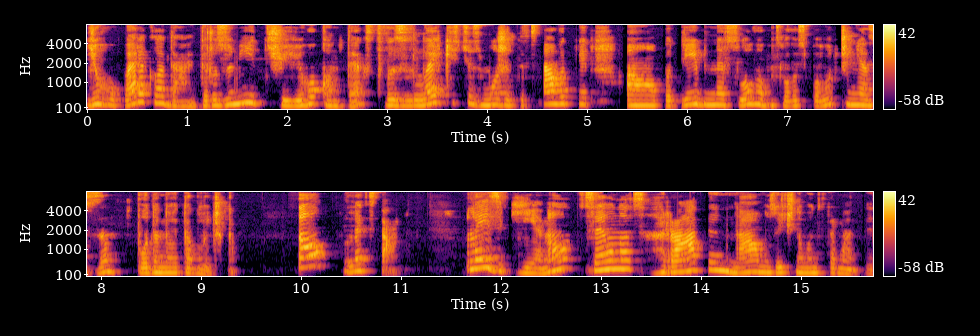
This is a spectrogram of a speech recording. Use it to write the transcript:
його перекладаєте, розуміючи його контекст, ви з легкістю зможете ставити потрібне слово або словосполучення з поданої таблички. So, let's start. Play the piano – це у нас грати на музичному інструменті.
